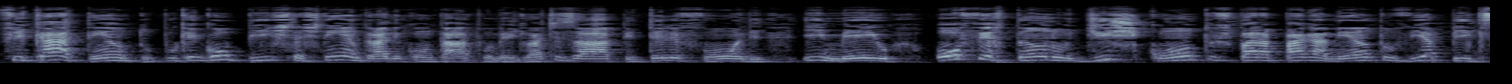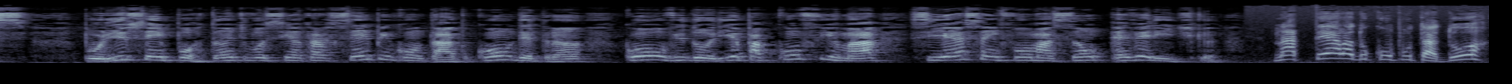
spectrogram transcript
Ficar atento, porque golpistas têm entrado em contato por meio de WhatsApp, telefone, e-mail, ofertando descontos para pagamento via Pix. Por isso é importante você entrar sempre em contato com o Detran, com a ouvidoria, para confirmar se essa informação é verídica. Na tela do computador,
